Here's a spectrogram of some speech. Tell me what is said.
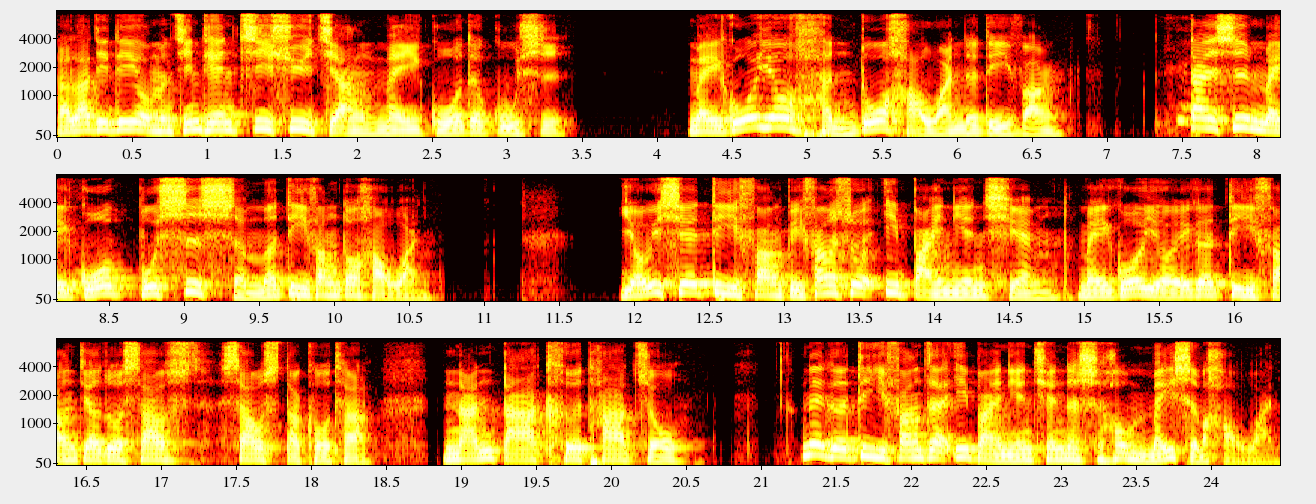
好啦，弟弟，我们今天继续讲美国的故事。美国有很多好玩的地方，但是美国不是什么地方都好玩。有一些地方，比方说一百年前，美国有一个地方叫做 South South Dakota，南达科他州。那个地方在一百年前的时候没什么好玩，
